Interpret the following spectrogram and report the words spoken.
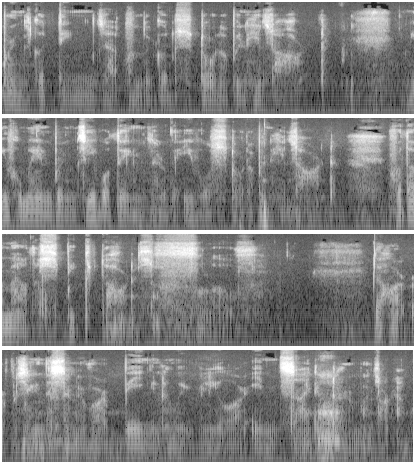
brings good things out from the good stored up in his heart. An evil man brings evil things out of the evil stored up in his heart. For the mouth speaks the heart is full of. The heart representing the center of our being and who we really are inside and determines our outward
